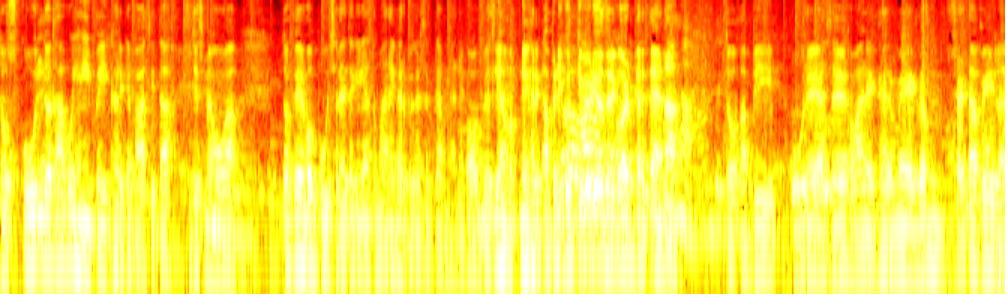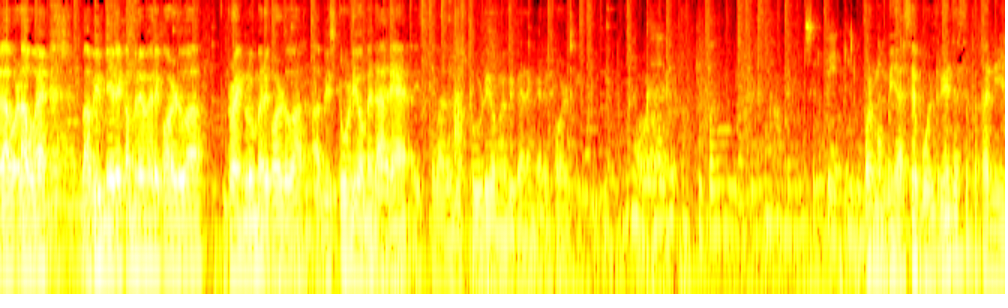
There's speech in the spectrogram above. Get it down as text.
तो स्कूल जो था वो यहीं पे ही घर के पास ही था जिसमें हुआ। तो फिर वो पूछ रहे थे कि क्या तुम्हारे घर पे कर सकते हैं? मैंने कहा ऑब्वियसली हम अपने घर अपनी खुद की वीडियोस रिकॉर्ड करते हैं ना। तो अभी पूरे ऐसे हमारे घर में एकदम सेटअप ही लगा बड़ा हुआ है। अभी मेरे कमरे में रिकॉर्ड हुआ ड्राइंग रूम में रिकॉर्ड हुआ अभी स्टूडियो में जा रहे हैं इसके बाद अभी स्टूडियो में भी करेंगे रिकॉर्ड और मम्मी ऐसे बोल रही है जैसे पता नहीं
